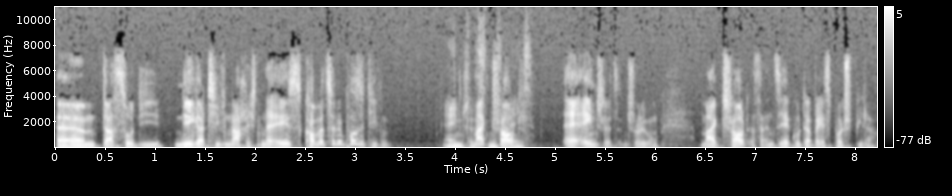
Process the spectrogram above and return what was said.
Ähm, das so die negativen Nachrichten der A's. Kommen wir zu den positiven. Angels. Mike Trout, äh, Angels, Entschuldigung. Mike Trout ist ein sehr guter Baseballspieler.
